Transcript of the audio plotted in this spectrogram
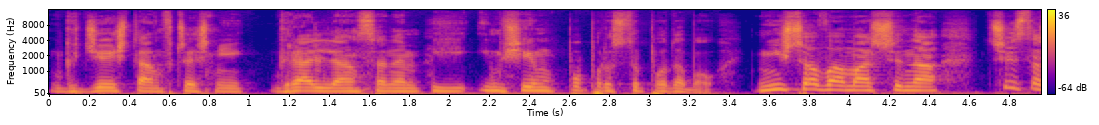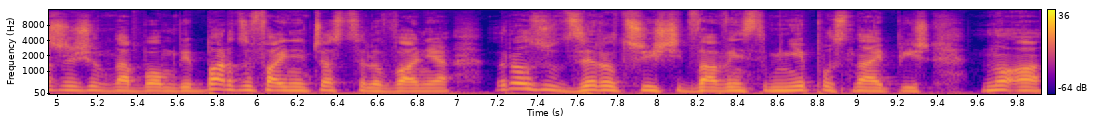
gdzieś tam wcześniej grali Lancenem i im się po prostu podobał. Niszowa maszyna, 360 na bombie, bardzo fajny czas celowania, rozrzut 0,32, więc tym nie posnajpisz. No a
